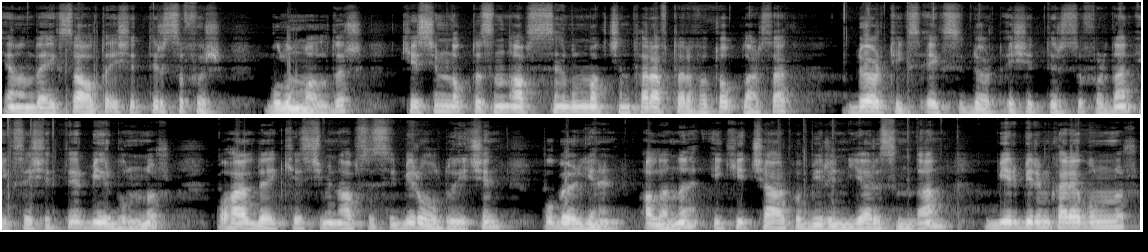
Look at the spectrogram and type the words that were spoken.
yanında eksi 6 eşittir 0 bulunmalıdır. Kesim noktasının apsisini bulmak için taraf tarafa toplarsak 4x eksi 4 eşittir 0'dan x eşittir 1 bulunur. O halde kesişimin apsisi 1 olduğu için bu bölgenin alanı 2 çarpı 1'in yarısından 1 birim kare bulunur.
